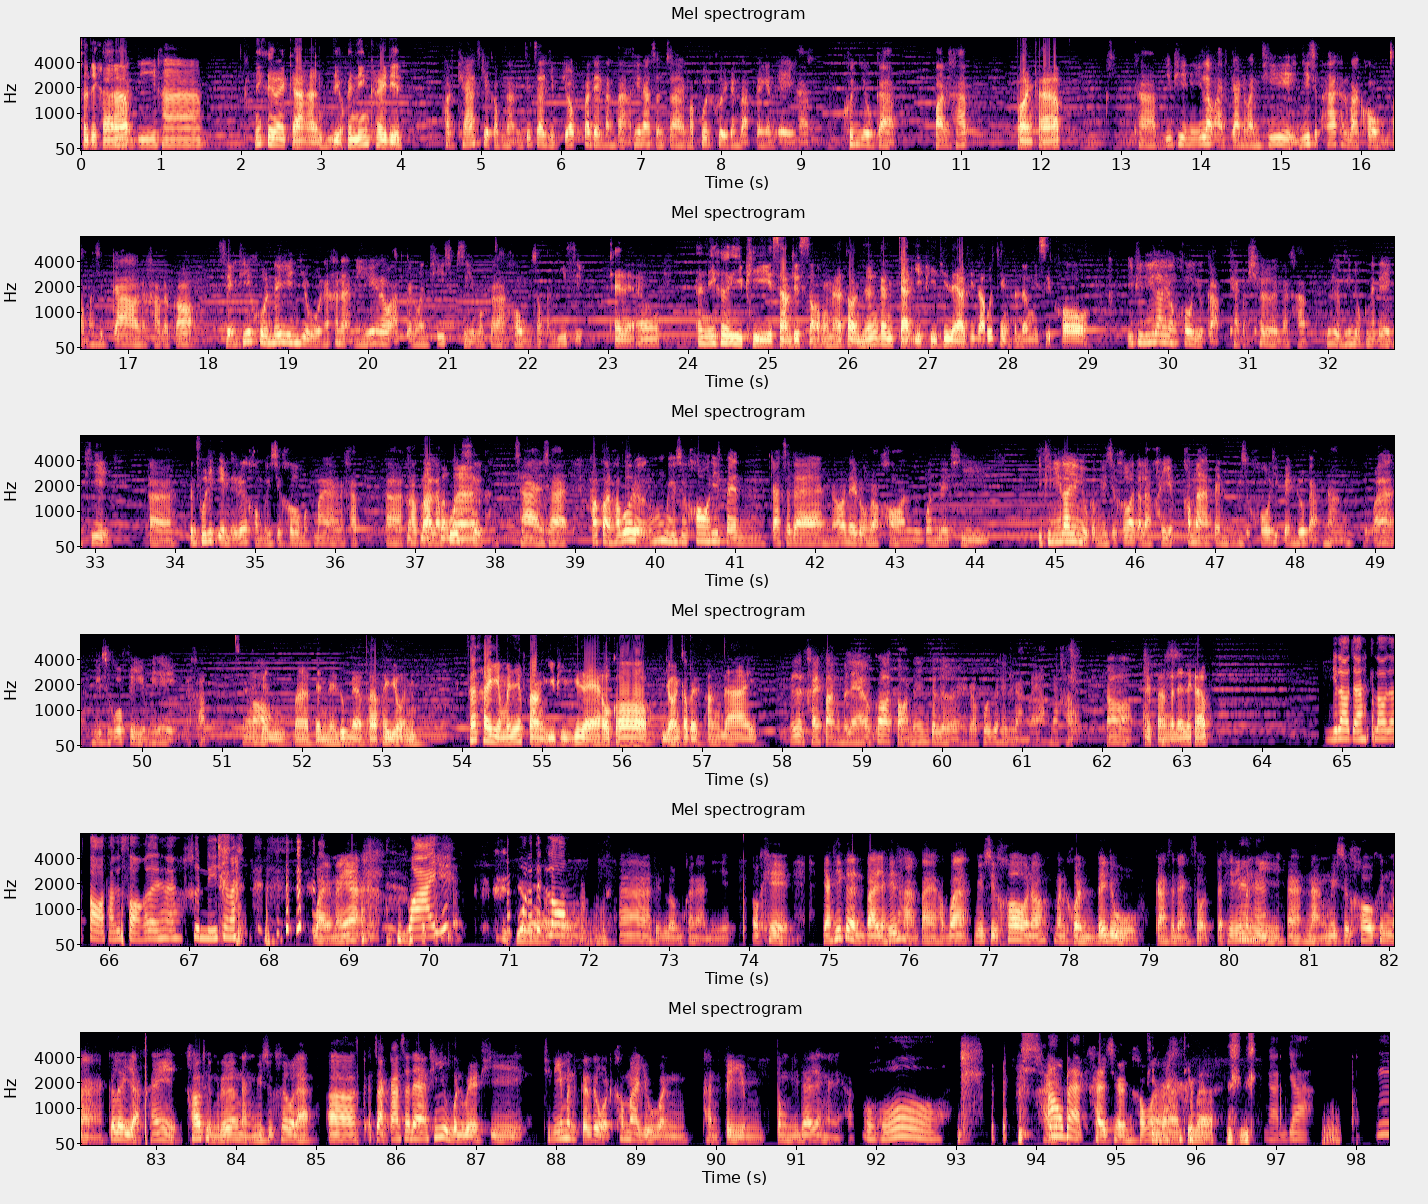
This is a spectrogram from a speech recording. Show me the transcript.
สวัสดีครัสบ วัสดีครับ นี่คือรายการ The Opening Credit พอดแคสต์เกี่ยวกับหนังที่จะหยิบยกประเด็นต่างๆ ที่น่าสนใจมาพูดคุยกันแบบเป็นกันเองครับ คุณอยู่กับปอนครับปอนครับ ครับ EP นี้เราอัดกันวันที่ 25 ธันวาคม 2019 นะครับ แล้วก็เสียงที่คุณได้ยินอยู่ณขณะนี้เราอัดกันวันที่ 14 มกราคม 2020 ใช่แล้ว อันนี้คือ EP 3.2 นะ ต่อเนื่องกันจาก EP ที่แล้วที่เราพูดถึงเป็นเรื่องมิวสิคว ล EP นี้เรายังคงอยู่กับแขกรับเชิญนะครับก็คือพี่นุกนั่นเองที่เอ่อเป็นผู้ที่อินในเรื่องของ musical มากๆนะครับอ่าคราวก่อนเราพูดถึงใช่ใช่คราวก่อนเราพูดถึง musical ที่เป็นการแสดงเนาะในโรงละครหรือบนเวที EP นี้เรายังอยู่กับ musical แต่เราขยับเข้ามาเป็น musical ที่เป็นรูปแบบหนัง หรือว่า musical film นี่เองนะครับใช่อ๋อเป็นมาเป็นในรูปแบบภาพยนตร์ ถ้าใครยังไม่ได้ฟัง EP ที่แล้วก็ย้อนกลับไปฟังได้ ถ้าเกิดใครฟังไปแล้วก็ต่อเนื่องกันเลยเราพูดกันถึงหนังแล้วนะครับ ก็ไปฟังกันได้เลยครับนี้เราจะเราจะต่อสามจุดสองกันเลยใช่ไหมคืนนี้ใช่ไหมไหวไหมอะไว้ถ้าพูดแล้วติดลมอ่า ติดลมขนาดนี้ โอเค อย่างที่เกรินไปอย่างที่ถามไปครับว่ามิวสิควลเนาะมันควรได้ดูการแสดงสด แต่ทีนี้มันอ่าฮะมีอ่าหนังมิวสิควลขึ้นมา ก็เลยอยากให้เข้าถึงเรื่องหนังมิวสิควลแล้วอ่าจากการแสดงที่อยู่บนเวที ทีนี้มันกระโดดเข้ามาอยู่บนแผ่นฟิล์มตรงนี้ได้ยังไงครับ โอ้โหใครเอาแบบใครเชิญเข้าที่มามาที่มา งานยาก อื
